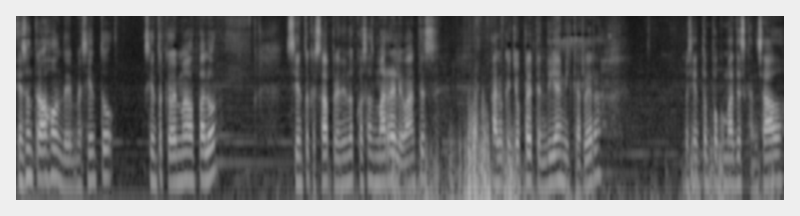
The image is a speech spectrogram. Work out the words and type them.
es un trabajo donde me siento, siento que doy más valor, siento que estoy aprendiendo cosas más relevantes a lo que yo pretendía en mi carrera. Me siento un poco más descansado,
